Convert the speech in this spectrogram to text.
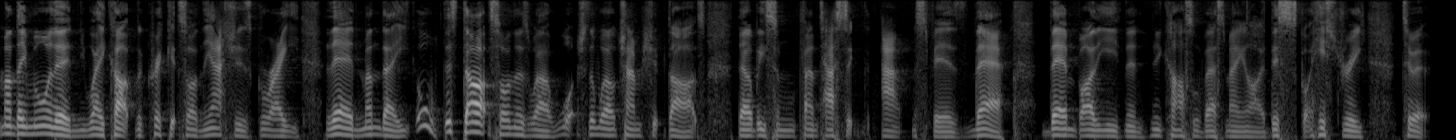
Monday morning, you wake up, the cricket's on, the Ashes, great. Then Monday, oh, there's darts on as well. Watch the World Championship darts. There'll be some fantastic atmospheres there. Then by the evening, Newcastle versus Man United. This has got history to it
